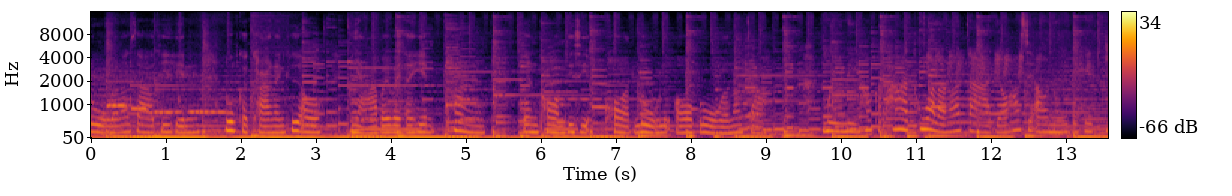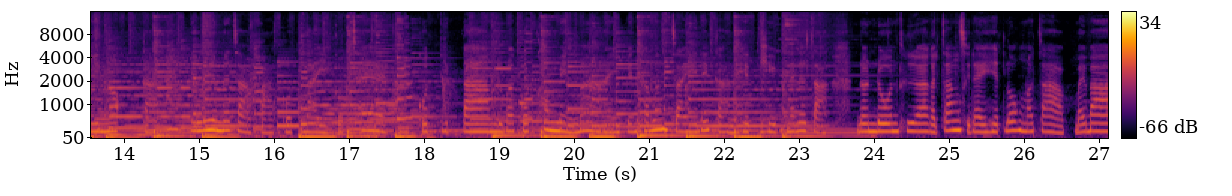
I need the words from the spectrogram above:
ลูกแล้วนะจ้าที่เห็นรูปกับคางนั้นคือเอาหญ้าไปไว้ถ้าเฮ็ดห้าง พิ่นพร้อมที่สิคลอดลูกหรือออกลูกแล้วนะจ้ามือนี้เฮาก็พาทั่วแล้วเนาะจ้าเดี๋ยวเฮาสิเอาหนูไปเฮ็ดกินเนาะกะอย่าลืมนะจ๊ะฝากกดไลค์กดแชร์กดติดตามหรือว่ากดคอมเมนต์มาให้เป็นกำลังใจในการเฮ็ดคลิปนะเด้อจ้ะโดนโดนเทือกับจังสิได้เฮ็ดลงเนาะจ้ะบ๊ายบา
